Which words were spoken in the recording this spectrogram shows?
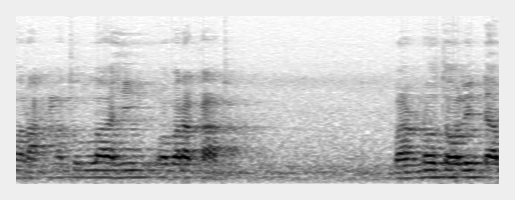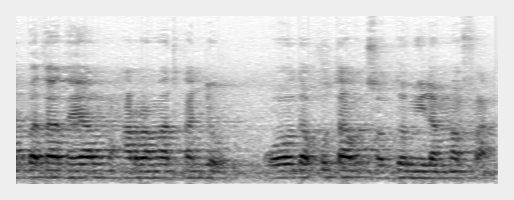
ورحمة الله وبركاته. برنو تولد دبتا تيال محرمات كنجو. ودا خطا صدومي لما فات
